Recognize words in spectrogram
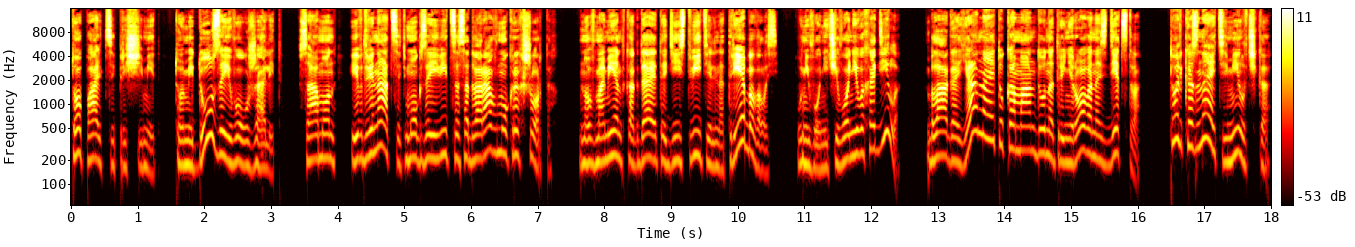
То пальцы прищемит, то медуза его ужалит. Сам он и в двенадцать мог заявиться со двора в мокрых шортах. Но в момент, когда это действительно требовалось, у него ничего не выходило. Благо, я на эту команду натренирована с детства. Только знайте, милочка,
